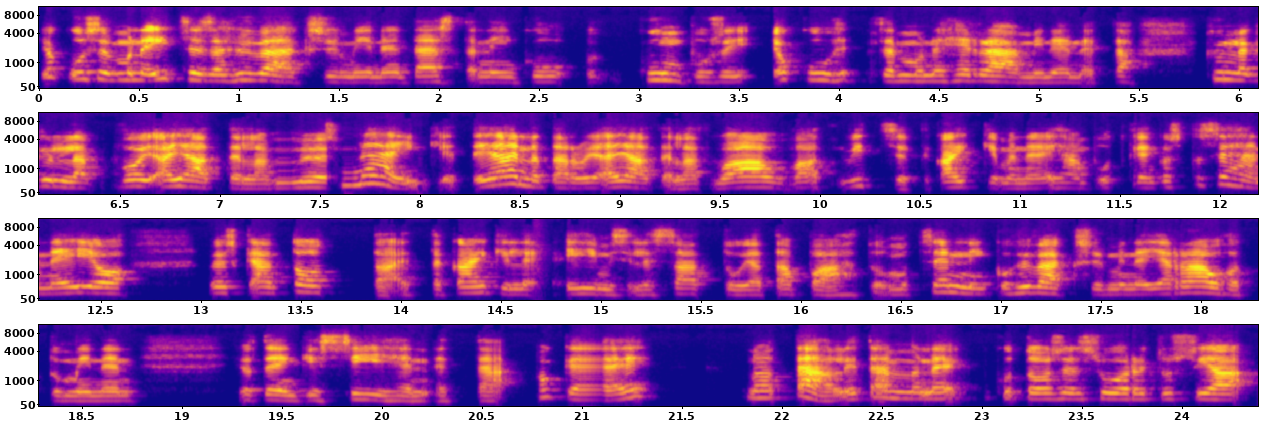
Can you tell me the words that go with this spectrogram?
joku semmoinen itsensä hyväksyminen tästä niin kuin kumpusi, joku semmoinen herääminen, että kyllä, kyllä voi ajatella myös näinkin, että ei aina tarvitse ajatella, että vau, vitsi, että kaikki menee ihan putkeen, koska sehän ei ole myöskään totta, että kaikille ihmisille sattuu ja tapahtuu, mutta sen niin kuin hyväksyminen ja rauhoittuminen jotenkin siihen, että okei, okay, no tämä oli tämmöinen kutosen suoritus ja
